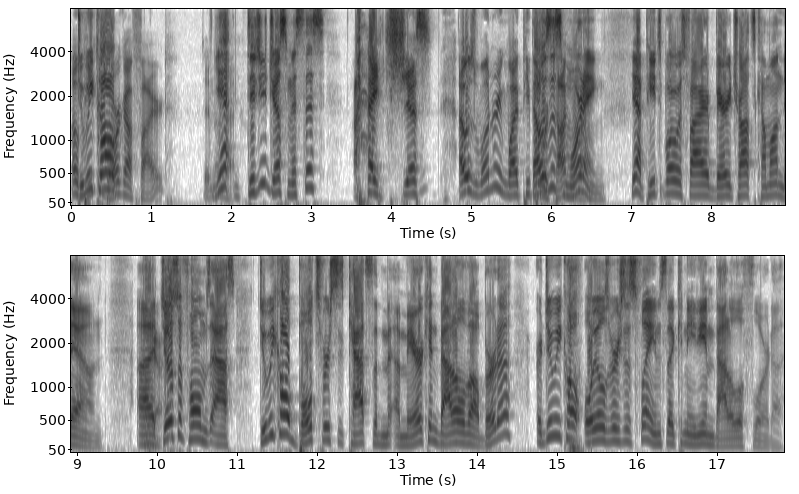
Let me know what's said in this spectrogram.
Oh, do we Pete call- DeBoer got fired? Didn't know Yeah, that. did you just miss this? I just I was wondering why people That was this about morning. Yeah, Pizza Boy was fired. Barry Trotz, come on down. Uh, Okay. Joseph Holmes asks, "Do we call Bolts versus Cats the American Battle of Alberta, or do we call Oils versus Flames the Canadian Battle of Florida?"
